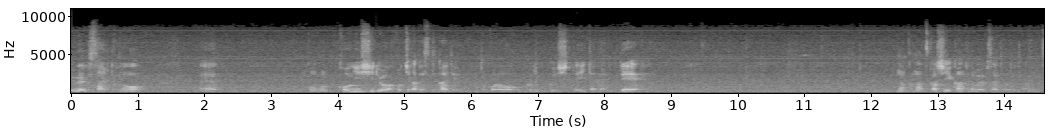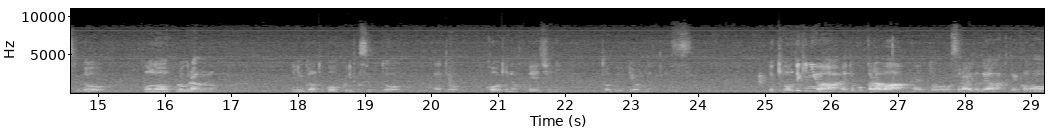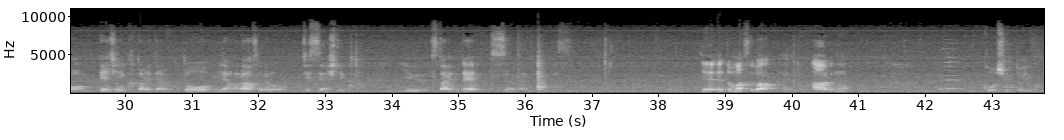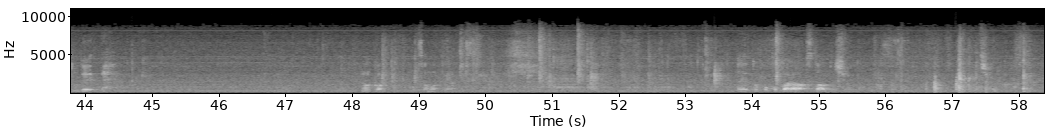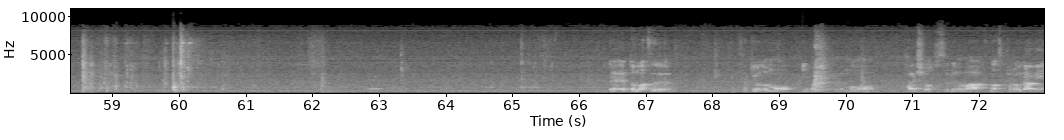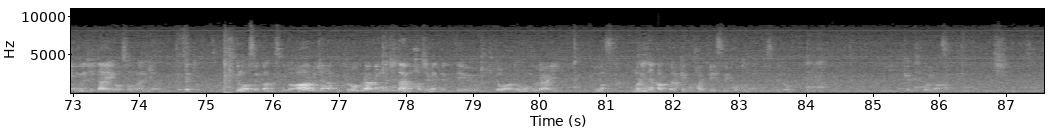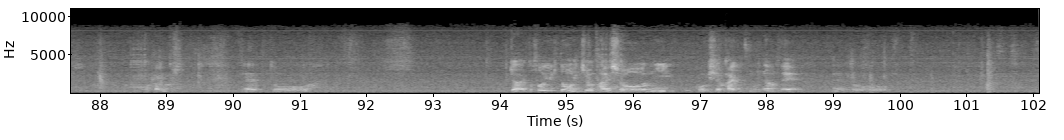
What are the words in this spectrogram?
ウェブサイトの、えー、この講義資料はこちらですって書いてるところをクリックしていただいてなんか懐かしい感じのウェブサイトが出てくるんですけどこのプログラムのリンクのところをクリックすると,、えーと、講義のページに飛ぶようになってで基本的には、えーと、ここからは、えーと、スライドではなくてこのページに書かれてあることを見ながらそれを実践していくというスタイルで進めたいと思います。で、えーと、まずは、えー、と R の講習ということでなんか収まってないですえーと、ここからスタートしようと思います。でえっと、まず先ほども言いましたけども、対象とするのはまずプログラミング自体をそんなにやる、えっと、聞くの忘れたんですけど R じゃなくプログラミング自体も初めてっていう人はどのぐらいいますか？あんまりいなかったら結構ハイペースでいこうと思うんで。すけど結構いますわかりましたえっとじゃあ、えっと、そういう人も一応対象に講義書を書いたつもりなので、えっと、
